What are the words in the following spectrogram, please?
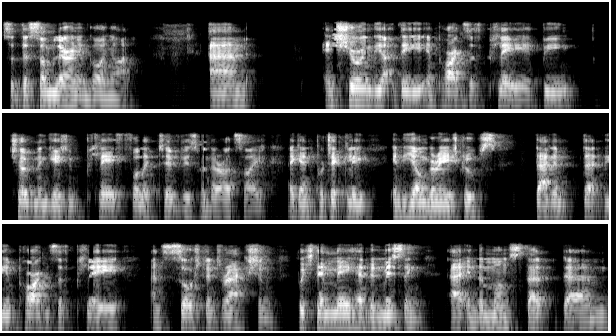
So there's some learning going on. Um, ensuring the the importance of play, being children engaged in playful activities when they're outside. Again, particularly in the younger age groups, that, that the importance of play and social interaction, which they may have been missing uh, in the months that um,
